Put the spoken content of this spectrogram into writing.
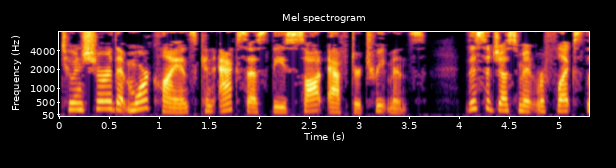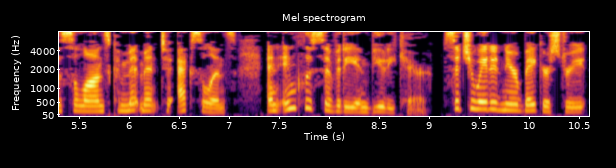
to ensure that more clients can access these sought after treatments. This adjustment reflects the salon's commitment to excellence and inclusivity in beauty care. Situated near Baker Street,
